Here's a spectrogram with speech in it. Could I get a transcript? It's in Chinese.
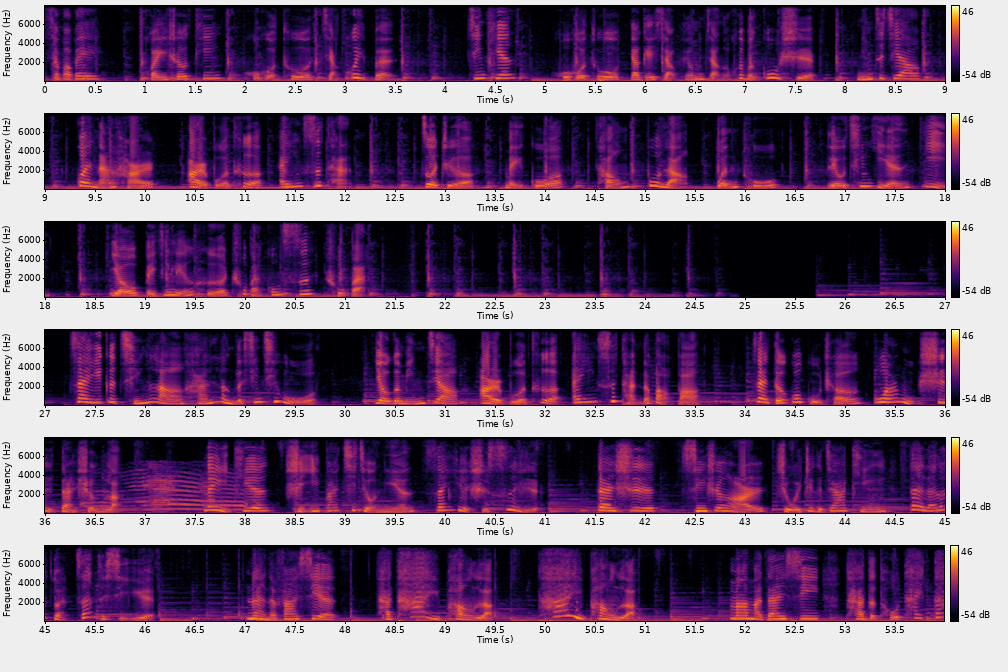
小宝贝，欢迎收听火火兔讲绘本。今天，火火兔要给小朋友们讲的绘本故事，名字叫《怪男孩阿尔伯特·爱因斯坦》，作者美国唐·布朗文图，刘清言译，由北京联合出版公司出版。在一个晴朗寒冷的星期五。有个名叫阿尔伯特·爱因斯坦的宝宝，在德国古城乌尔姆市诞生了。那一天是一八七九年三月十四日，但是新生儿只为这个家庭带来了短暂的喜悦。奶奶发现他太胖了，太胖了。妈妈担心他的头太大，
